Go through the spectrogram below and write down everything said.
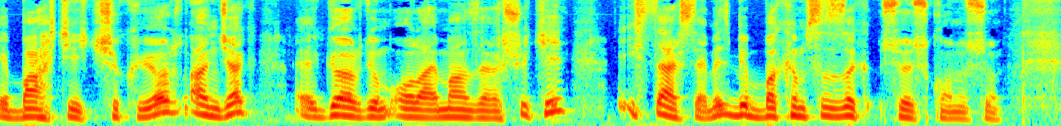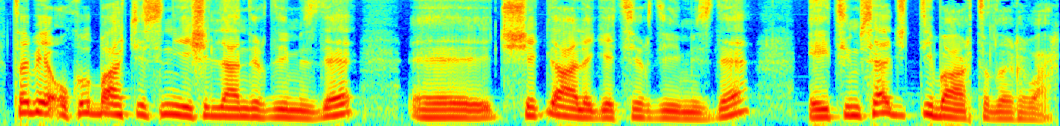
e, bahçe çıkıyor. Ancak e, gördüğüm olay manzara şu ki isterseniz bir bakımsızlık söz konusu. Tabii okul bahçesini yeşillendirdiğimizde, e, çiçekli hale getirdiğimizde eğitimsel ciddi bir artıları var.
